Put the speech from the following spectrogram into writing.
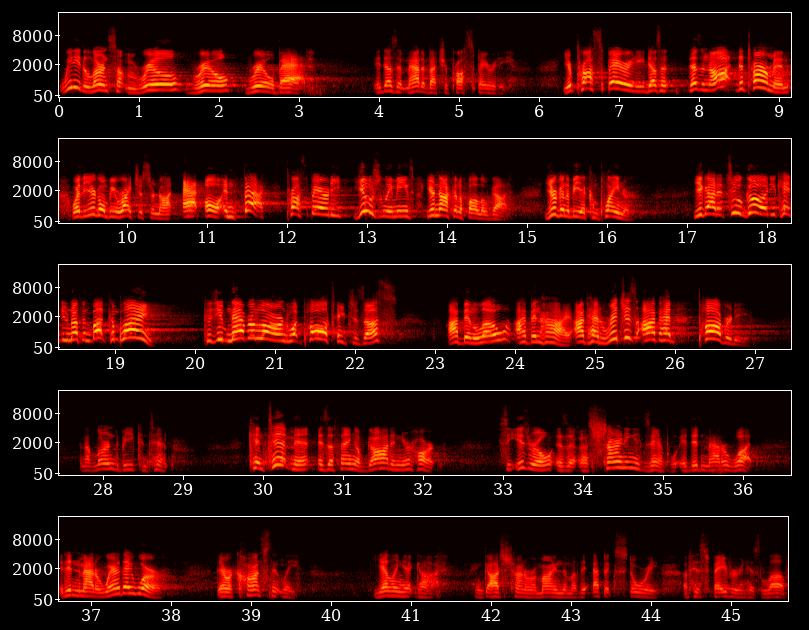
We need to learn something real, real, real bad. It doesn't matter about your prosperity. Your prosperity doesn't, does not determine whether you're going to be righteous or not at all. In fact, prosperity usually means you're not going to follow God. You're going to be a complainer. You got it too good, you can't do nothing but complain because you've never learned what Paul teaches us. I've been low, I've been high. I've had riches, I've had poverty, and I've learned to be content. Contentment is a thing of God in your heart. See, Israel is a, a shining example. It didn't matter what, it didn't matter where they were, they were constantly yelling at God. And God's trying to remind them of the epic story of his favor and his love.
